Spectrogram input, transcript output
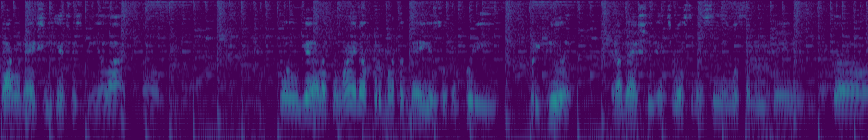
that one actually interests me a lot. Um, so yeah, like the lineup for the month of May is looking pretty pretty good, and I'm actually interested in seeing what some of these games uh,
